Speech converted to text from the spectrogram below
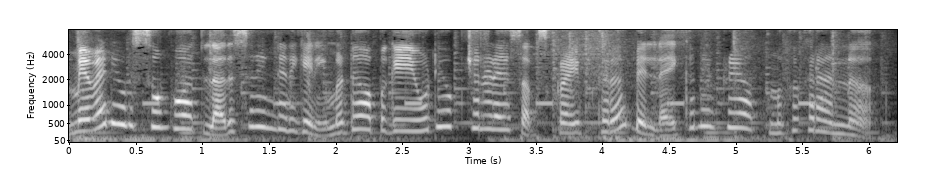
මෙවැනි උණුසුම් පුවත් ලදසනින් දැන ගැනීමට අපගේ YouTube චනලය සබස්ක්‍රයිබ් කර බෙල් අයිකනින් ක්‍රියාත්මක කරන්න.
